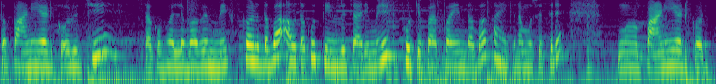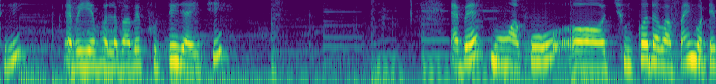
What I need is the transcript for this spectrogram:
ତ ପାଣି ଆଡ଼୍ କରୁଛି ତାକୁ ଭଲ ଭାବେ ମିକ୍ସ କରିଦେବା ଆଉ ତାକୁ ତିନିରୁ ଚାରି ମିନିଟ୍ ଫୁଟିବା ପାଇଁ ଦେବା କାହିଁକିନା ମୁଁ ସେଥିରେ ପାଣି ଆଡ଼୍ କରିଥିଲି ଏବେ ଇଏ ଭଲ ଭାବେ ଫୁଟି ଯାଇଛି ଏବେ ମୁଁ ଆକୁ ଛୁଙ୍କ ଦେବା ପାଇଁ ଗୋଟିଏ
